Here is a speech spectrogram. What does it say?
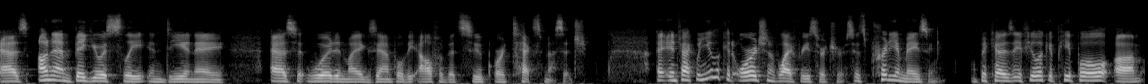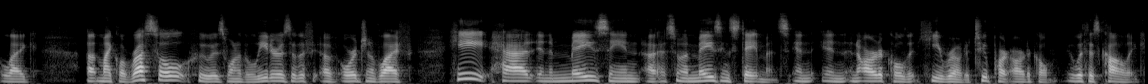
as unambiguously in DNA as it would in my example, the alphabet soup or text message. In fact, when you look at origin of life researchers, it's pretty amazing because if you look at people um, like uh, Michael Russell, who is one of the leaders of, the, of Origin of Life, he had an amazing, uh, some amazing statements in, in an article that he wrote, a two-part article with his colleague.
